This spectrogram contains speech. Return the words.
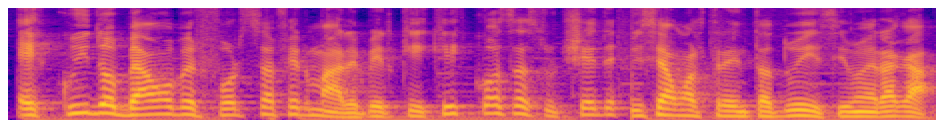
e qui dobbiamo per forza fermare perché che cosa succede? Qui siamo al 32esimo, raga,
